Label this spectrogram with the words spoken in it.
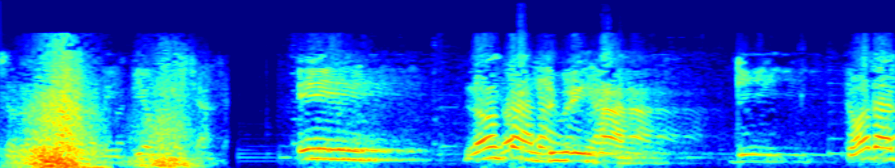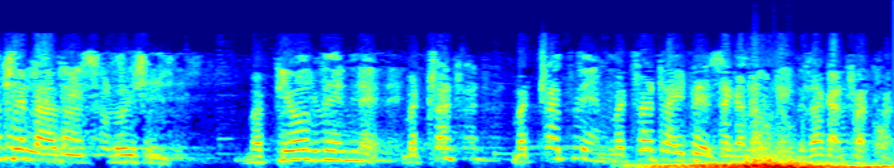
ဆိုတော့ဒီပြုံးနေကြအေးလောကလူတွေဟာဒီဒေါသဖြစ်လာပြီဆိုလို့ရှိရင်မပြောသင့်နဲ့မထွက်မထွက်သင့်မထွက်ထိုက်တဲ့စကားလုံးတွေပါးစပ်ကထွက်ကုန်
